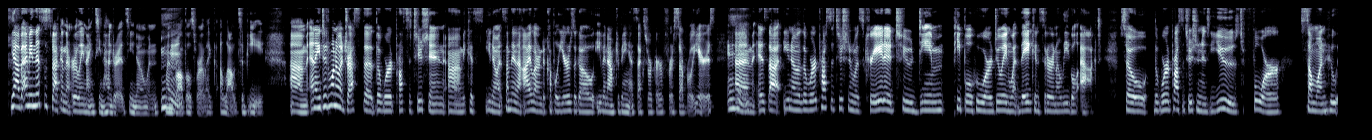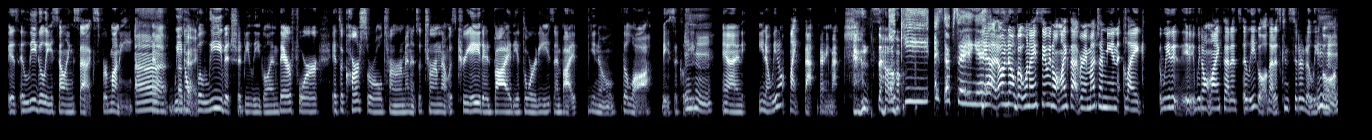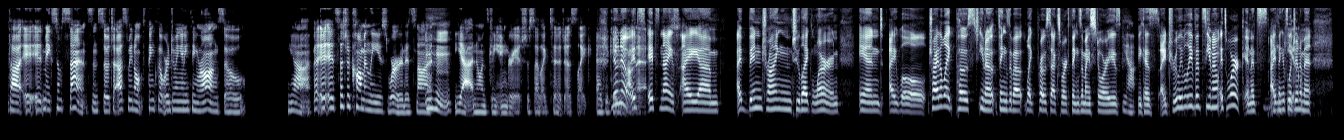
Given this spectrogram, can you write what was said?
yeah but i mean this is back in the early 1900s you know when when Mhm. brothels were like allowed to be um, and i did want to address the the word prostitution um, because you know it's something that i learned a couple years ago even after being a sex worker for several years Mhm. um, is that you know the word prostitution was created to deem people who are doing what they consider an illegal act. So the word prostitution is used for someone who is illegally selling sex for money. ah, and we okay. don't believe it should be legal, and therefore it's a carceral term, and it's a term that was created by the authorities and by you know the law, basically Mhm. and you know we don't like that very much so Okay, I stopped saying it. yeah oh no but when i say we don't like that very much i mean like we we don't like that it's illegal that it's considered illegal Mhm. that it, it makes no sense and so to us we don't think that we're doing anything wrong so yeah but it, it's such a commonly used word it's not Mhm. yeah no one's getting angry it's just i like to just like educate No, no, it's it. it's nice. I um I've been trying to like learn and I will try to like post, you know, things about like pro sex work things in my stories yeah because I truly believe it's, you know, it's work and it's I think it's you. legitimate.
